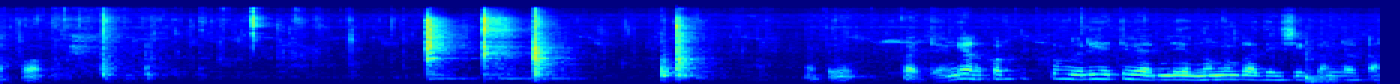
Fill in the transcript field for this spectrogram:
അപ്പോൾ അത് പറ്റുമെങ്കിൽ ഇടയ്ക്കിടയ്ക്കൊക്കെ വീഡിയോ വരണ്ടി എന്നൊന്നും പ്രതീക്ഷിക്കണ്ട കേട്ടോ.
